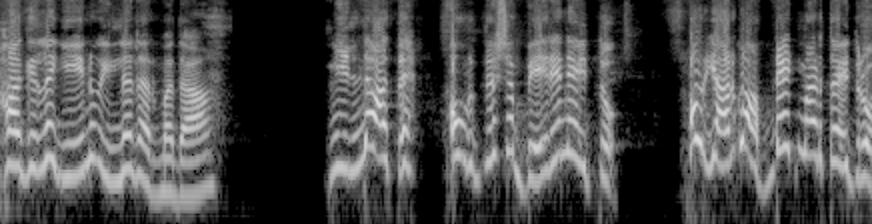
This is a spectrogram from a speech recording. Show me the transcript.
ಹಾಗೆಲ್ಲ ಏನು ಇಲ್ಲ ನರ್ಮದಾ. ಇಲ್ಲ ಅತ್ತೆ. ಅವ್ರ ಉದ್ದೇಶ ಬೇರೆನೆ ಇತ್ತು. ಅವ್ರು ಯಾರಿಗೂ ಅಪ್ಡೇಟ್ ಮಾಡ್ತಾ ಇದ್ರು.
